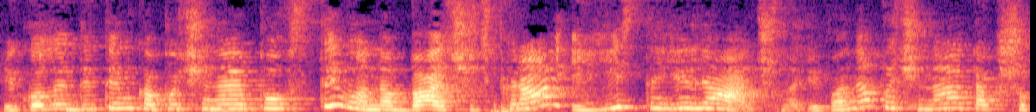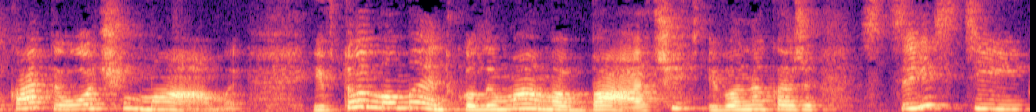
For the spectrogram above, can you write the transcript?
І коли дитинка починає повсти, вона бачить край і їй стає лячно. І вона починає так шукати очі мами. І в той момент, коли мама бачить, і вона каже: стій, стій,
